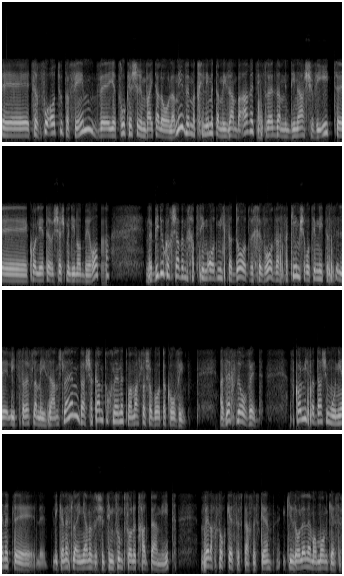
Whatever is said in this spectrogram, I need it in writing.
אה, צירפו עוד שותפים ויצרו קשר עם וייטל העולמי ומתחילים את המיזם בארץ. ישראל זה המדינה השביעית, אה, כל יתר שש מדינות באירופה. ובדיוק עכשיו הם מחפשים עוד מסעדות וחברות ועסקים שרוצים להצטרף למיזם שלהם, והשקה מתוכננת ממש לשבועות הקרובים. אז איך זה עובד? אז כל מסעדה שמעוניינת ל- ל- להיכנס לעניין הזה של צמצום פסולת חד פעמית, ולחסוך כסף תכלס, כן? כי זה עולה להם המון כסף,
